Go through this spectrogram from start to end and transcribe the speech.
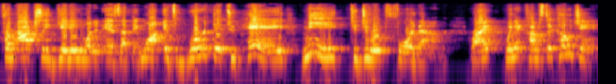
from actually getting what it is that they want. It's worth it to pay me to do it for them right? When it comes to coaching,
